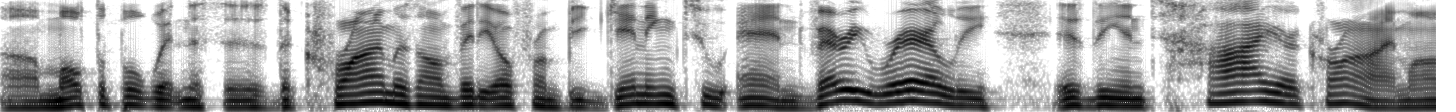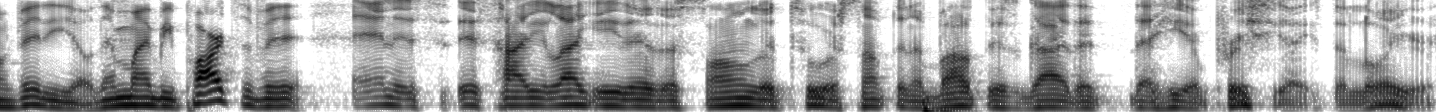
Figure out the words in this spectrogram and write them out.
uh, multiple witnesses. The crime is on video from beginning to end. Very rarely is the entire crime on video. There might be parts of it. And it's it's highly likely there's a song or two or something about this guy that, that he appreciates, the lawyer,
